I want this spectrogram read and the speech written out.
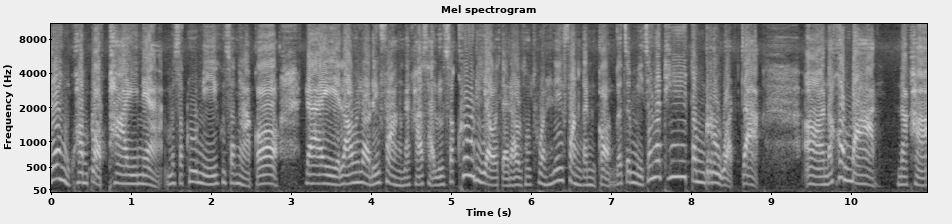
เรื่องของความปลอดภัยเนี่ยเมื่อสักครู่นี้คุณสง่าก็ได้เล่าให้เราได้ฟังนะคะ สายรู้สักครู่เดียว แต่เราทบทวนให้ได้ฟังกันก่อน ก็จะมีเจ้าหน้าที่ตำรวจจากนครบาลนะคะ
